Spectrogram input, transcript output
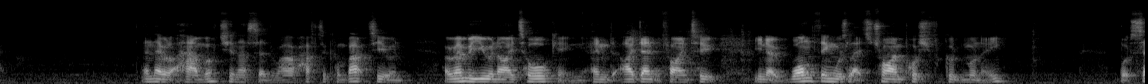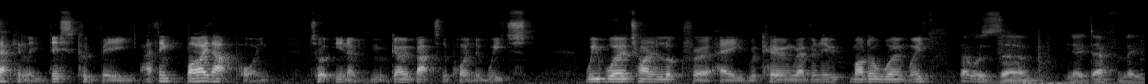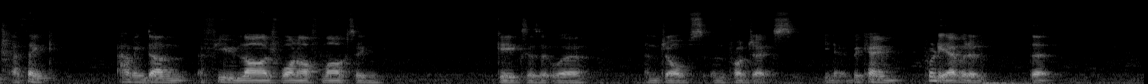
And they were like, how much? And I said, well, I'll have to come back to you. And I remember you and I talking and identifying two, you know, one thing was let's try and push for good money. But secondly, this could be, I think by that point, to, you know, going back to the point that we, we were trying to look for a recurring revenue model, weren't we? That was, um, you know, definitely. I think having done a few large one-off marketing gigs, as it were, and jobs and projects, you know, it became pretty evident that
